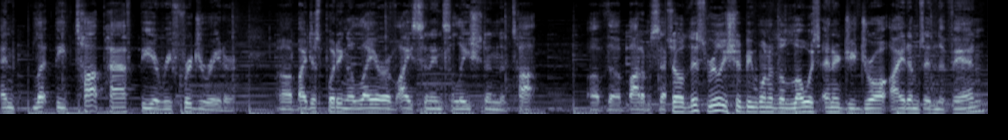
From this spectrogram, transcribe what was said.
and let the top half be a refrigerator uh, by just putting a layer of ice and insulation in the top of the bottom set. So this really should be one of the lowest energy draw items in the van.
